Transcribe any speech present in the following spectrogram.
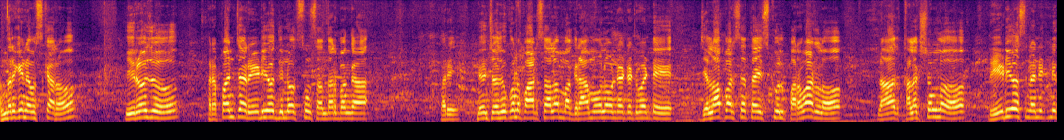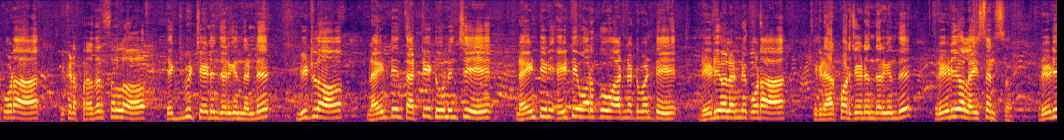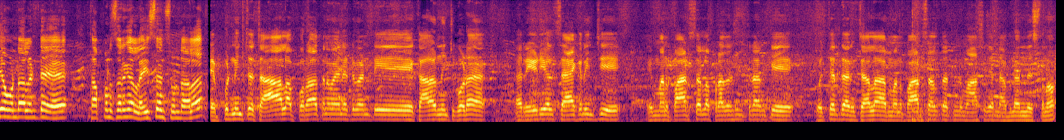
అందరికీ నమస్కారం. ఈరోజు ప్రపంచ రేడియో దినోత్సవం సందర్భంగా మరి నేను చదువుకున్న పాఠశాల మా గ్రామంలో ఉండేటటువంటి జిల్లా పరిషత్ హై స్కూల్ పరవాడలో నా కలెక్షన్లో రేడియోస్ అన్నింటినీ కూడా ఇక్కడ ప్రదర్శనలో ఎగ్జిబిట్ చేయడం జరిగిందండి. వీటిలో నైన్టీన్ థర్టీ టూ నుంచి నైన్టీన్ ఎయిటీ వరకు వాడినటువంటి రేడియోలన్నీ కూడా ఇక్కడ ఏర్పాటు చేయడం జరిగింది. Radio licence. రేడియో ఉండాలంటే తప్పనిసరిగా లైసెన్స్ ఉండాలా ఎప్పటి నుంచో చాలా పురాతనమైనటువంటి కాలం నుంచి కూడా రేడియోలు సేకరించి మన పాఠశాలలో ప్రదర్శించడానికి వచ్చారు దానికి చాలా మన పాఠశాల తరఫున మాస్టర్ గారిని అభినందిస్తున్నాం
